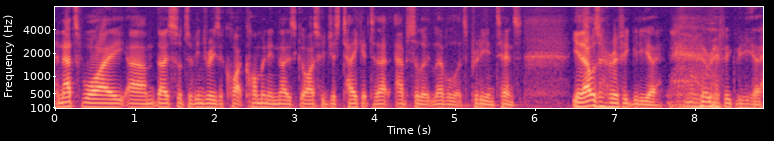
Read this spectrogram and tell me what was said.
and that's why um, those sorts of injuries are quite common in those guys who just take it to that absolute level. It's pretty intense. Yeah, that was a horrific video. horrific video.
